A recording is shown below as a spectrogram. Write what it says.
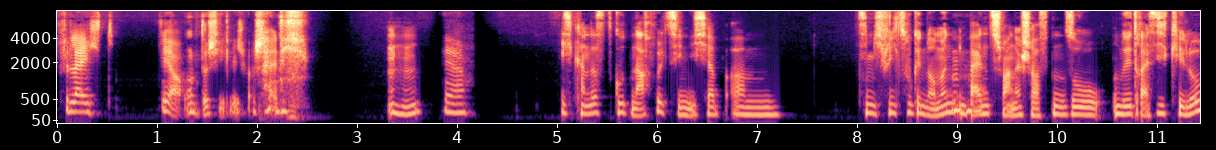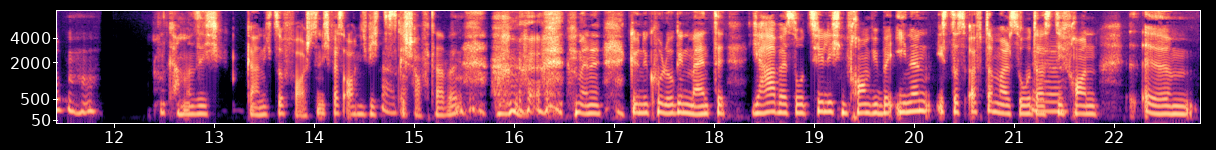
vielleicht ja, unterschiedlich wahrscheinlich. Mhm. Ja. Ich kann das gut nachvollziehen. Ich habe ähm, ziemlich viel zugenommen mhm. in beiden Schwangerschaften, so um die 30 Kilo. Mhm. Kann man sich gar nicht so vorstellen. Ich weiß auch nicht, wie ich das ja, geschafft habe. Meine Gynäkologin meinte, ja, bei so zierlichen Frauen wie bei Ihnen ist das öfter mal so, dass ja. die Frauen ähm,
